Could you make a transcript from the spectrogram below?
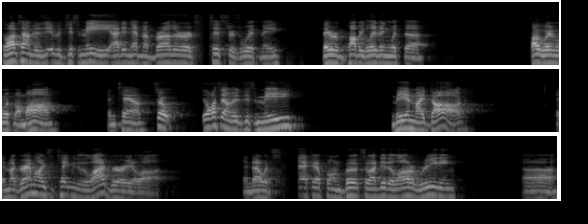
a lot of times it was just me. I didn't have my brother or sisters with me. They were probably living with the probably living with my mom in town. So a lot of times it was just me, me and my dog. And my grandma used to take me to the library a lot. And I would stack up on books. So I did a lot of reading. Uh,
